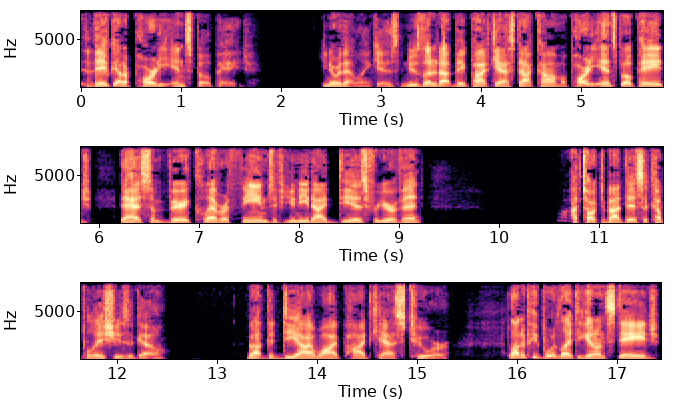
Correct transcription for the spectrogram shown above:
They've got a party inspo page. You know where that link is newsletter.bigpodcast.com, a party inspo page that has some very clever themes if you need ideas for your event. I talked about this a couple issues ago about the DIY podcast tour. A lot of people would like to get on stage,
